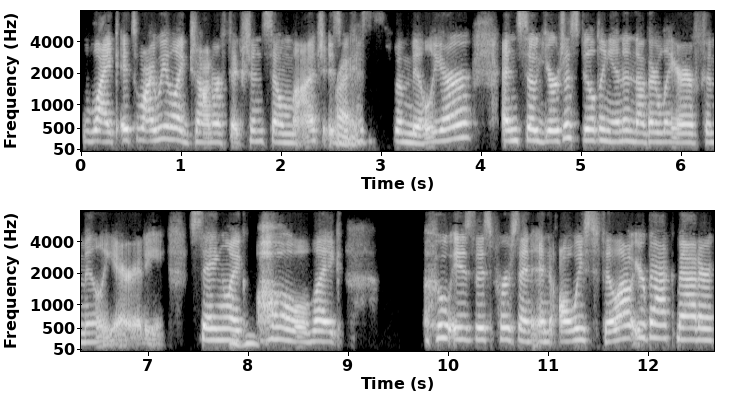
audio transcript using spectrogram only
like it's why we like genre fiction so much is right. because it's familiar and so you're just building in another layer of familiarity saying like mm-hmm. oh like who is this person? And always fill out your back matter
